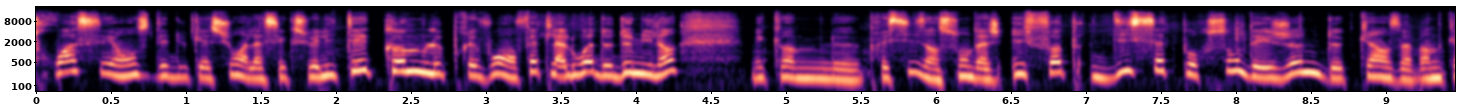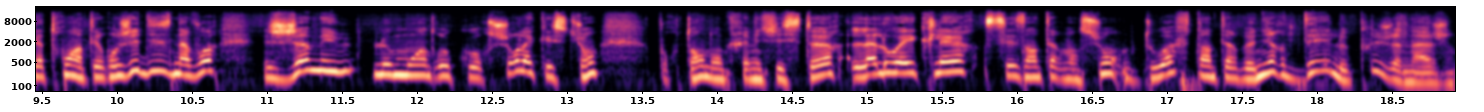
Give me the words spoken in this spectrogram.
trois séances d'éducation à la sexualité, comme le prévoit en fait la loi de 2001. Mais comme le précise un sondage IFOP, 17% des jeunes de 15 à 24 ans interrogés disent n'avoir jamais eu le moindre cours sur la question. Donc Rémi Pfister, la loi est claire, ces interventions doivent intervenir dès le plus jeune âge.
